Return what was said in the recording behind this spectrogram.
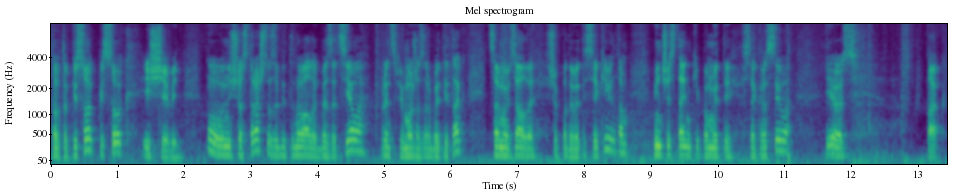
Тобто пісок, пісок і щебінь. Ну, нічого страшного, забетонували без отсєва. В принципі, можна зробити і так. Це ми взяли, щоб подивитися, який він там. Він чистенький, помитий, все красиво. І ось так.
